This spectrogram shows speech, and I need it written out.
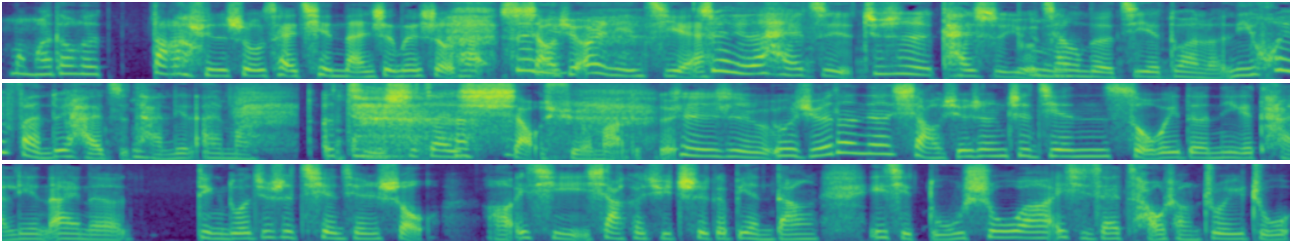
妈妈到了大学的时候才牵男生的手，他 小学二年级，所以你的孩子就是开始有这样的阶段了。你会反对孩子谈恋爱吗？而且是在小学嘛，对不对？是是是，我觉得呢，小学生之间所谓的那个谈恋爱呢，顶多就是牵牵手。啊，一起下课去吃个便当，一起读书啊，一起在操场追逐，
